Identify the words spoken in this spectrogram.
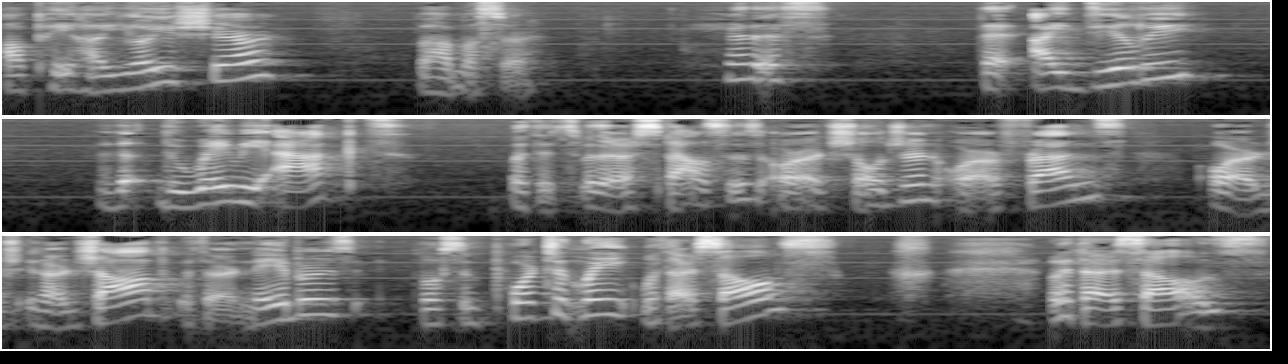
al pehayoyisher v'hamasar. Hear this? That ideally, the, the way we act, with, it's, with our spouses or our children or our friends, or in our job, with our neighbors, most importantly, with ourselves. with ourselves.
